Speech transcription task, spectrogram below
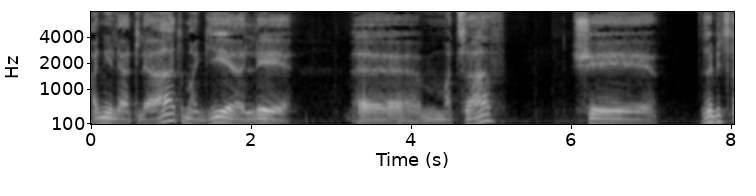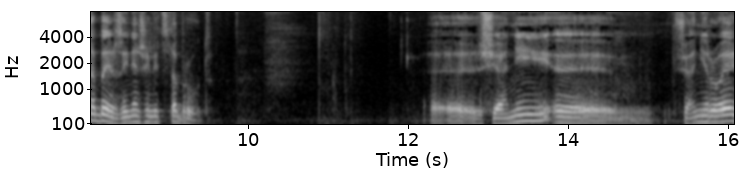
אני לאט לאט מגיע למצב שזה מצטבר, זה עניין של הצטברות. שאני, שאני רואה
